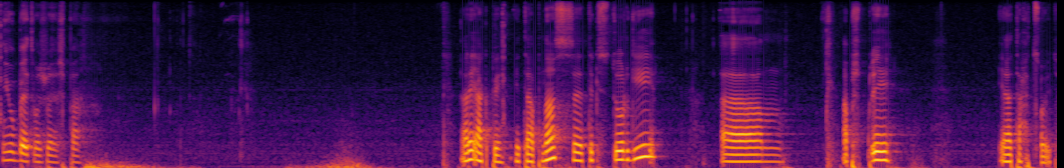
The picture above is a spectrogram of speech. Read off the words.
يو بيت واش واش با اري اكبي اتاب ناس تكستورجي ام ابشبي يا تحت صويت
